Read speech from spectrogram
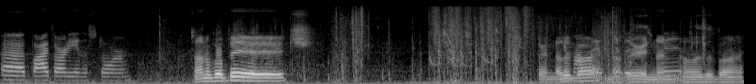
Uh, Buy's already in the storm. Son of a bitch. Is there another Come on, buy? let's No, there is none, no other buy.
